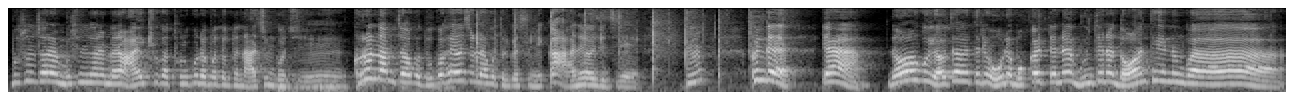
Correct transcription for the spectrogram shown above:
무슨 사람 무슨 사람이랑 IQ가 돌고래보다도 낮은 거지. 그런 남자하고 누가 헤어지려고 들겠습니까? 안 헤어지지. 응? 근데 야 너하고 여자들이 오래 못 갈 때는 문제는 너한테 있는 거야.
